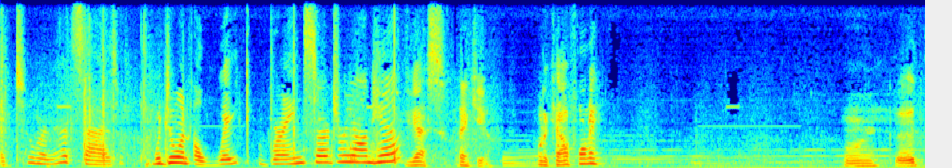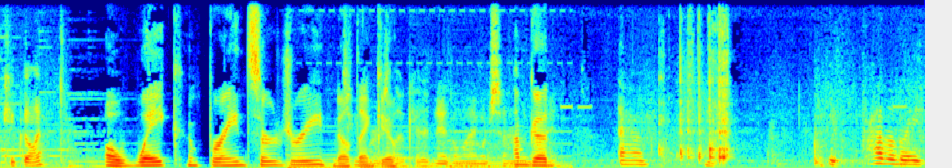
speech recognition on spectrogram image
A tumor that size. We're doing awake brain surgery on him? Yes, thank you. Want to cow for me? All right. Good. Keep going. Awake brain surgery? No, thank Tumor is you. Located near the language center. I'm good. Um, you probably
